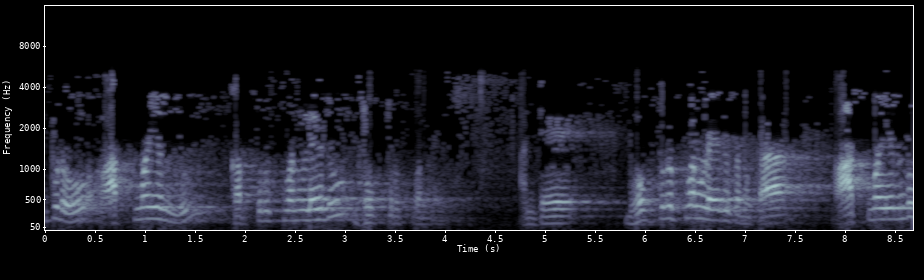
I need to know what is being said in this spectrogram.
ఇప్పుడు ఆత్మయందు కర్తృత్వం లేదు భోక్తృత్వం లేదు. అంటే భోక్తృత్వం లేదు కనుక ఆత్మయందు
